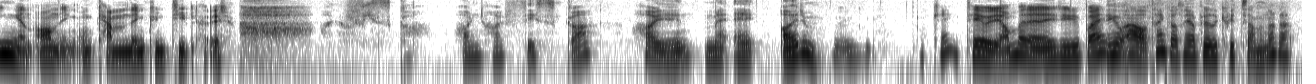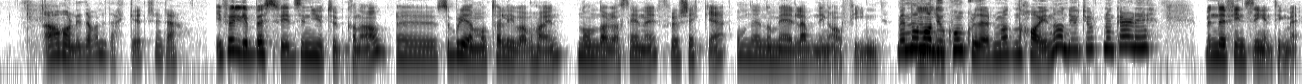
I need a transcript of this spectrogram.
ingen aning om hvem den kunne tilhøre. Fiska. Han har fiska haien med ei arm. Ok, teoriene bare ryr på her. Jo, jeg òg tenker at han har prøvd å kvitte seg med noe. Ja, det var litt ekkelt, kjente jeg. Ifølge BuzzFeed sin YouTube-kanal eh, så blir de å ta livet av haien noen dager senere for å sjekke om det er noe mer levninger å finne. Men de hadde jo konkludert med at den haien hadde jo ikke gjort noe galt. Men det fins ingenting mer.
